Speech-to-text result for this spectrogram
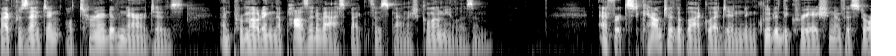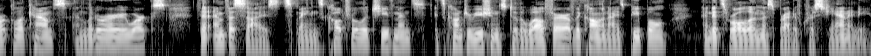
by presenting alternative narratives and promoting the positive aspects of Spanish colonialism. Efforts to counter the Black Legend included the creation of historical accounts and literary works that emphasized Spain's cultural achievements, its contributions to the welfare of the colonized people, and its role in the spread of Christianity.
